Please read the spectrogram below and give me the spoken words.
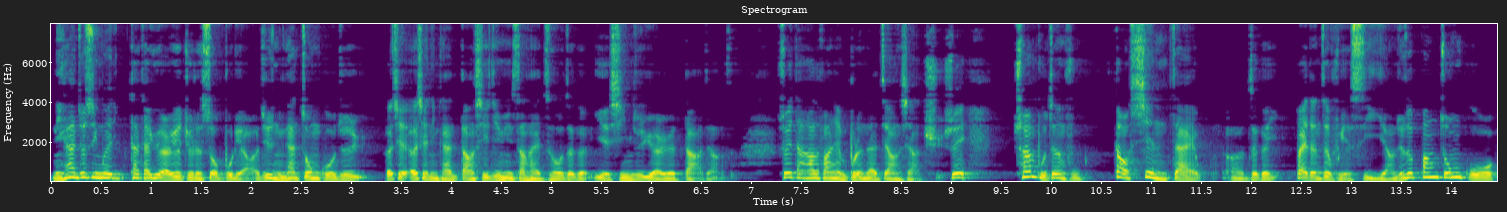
你看，就是因为大家越来越觉得受不了，就是你看中国就是，而且而且你看，当习近平上台之后，这个野心就越来越大，这样子，所以大家都发现不能再这样下去。所以川普政府到现在，呃，这个拜登政府也是一样，就是帮中国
